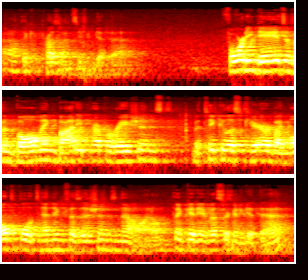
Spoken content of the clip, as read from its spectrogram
I don't think presidents even get that. 40 days of embalming, body preparations, meticulous care by multiple attending physicians. No, I don't think any of us are going to get that.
